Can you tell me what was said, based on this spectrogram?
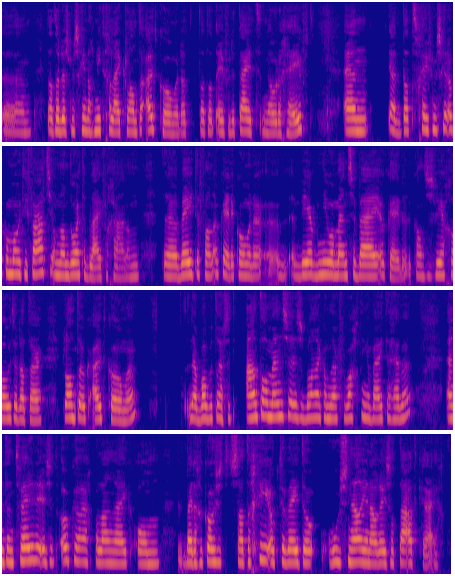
uh, dat er dus misschien nog niet gelijk klanten uitkomen. Dat, dat even de tijd nodig heeft. En ja, dat geeft misschien ook een motivatie om dan door te blijven gaan. Om te weten van oké, er komen er eh, weer nieuwe mensen bij. Oké, de kans is weer groter dat er klanten ook uitkomen nou, wat betreft het aantal mensen is het belangrijk om daar verwachtingen bij te hebben. En ten tweede is het ook heel erg belangrijk om bij de gekozen strategie ook te weten hoe snel je nou resultaat krijgt.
